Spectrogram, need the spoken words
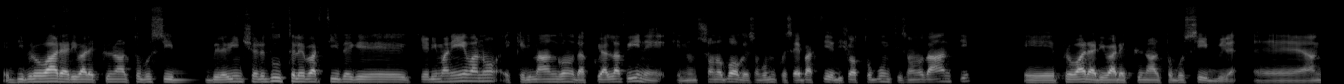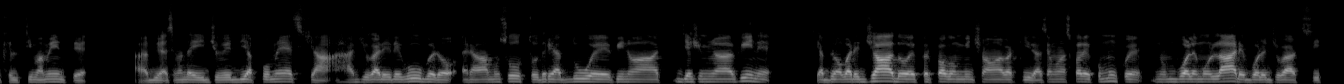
e di provare ad arrivare più in alto possibile, vincere tutte le partite che, che, rimanevano e che rimangono da qui alla fine, che non sono poche, sono comunque 6 partite, 18 punti sono tanti, e provare ad arrivare più in alto possibile. Eh, anche ultimamente siamo andati giovedì a Pomezia a giocare il recupero, eravamo sotto 3 a 2 fino a 10 minuti alla fine, sì, abbiamo pareggiato e per poco non vinciamo la partita. Siamo una squadra che comunque non vuole mollare, vuole giocarsi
